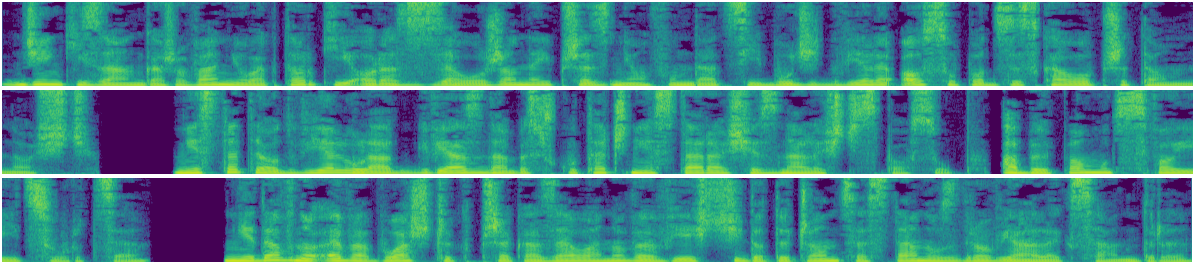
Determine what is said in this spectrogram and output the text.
Dzięki zaangażowaniu aktorki oraz założonej przez nią Fundacji Budzik wiele osób odzyskało przytomność. Niestety od wielu lat gwiazda bezskutecznie stara się znaleźć sposób, aby pomóc swojej córce. Niedawno Ewa Błaszczyk przekazała nowe wieści dotyczące stanu zdrowia Aleksandry.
